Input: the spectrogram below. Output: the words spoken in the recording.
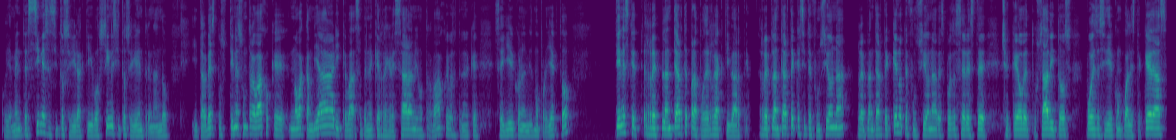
obviamente, sí necesito seguir activo, sí necesito seguir entrenando. Y tal vez pues tienes un trabajo que no va a cambiar y que vas a tener que regresar al mismo trabajo y vas a tener que seguir con el mismo proyecto tienes que replantearte para poder reactivarte. Replantearte que si te funciona, replantearte qué no te funciona después de hacer este chequeo de tus hábitos. Puedes decidir con cuáles te quedas,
